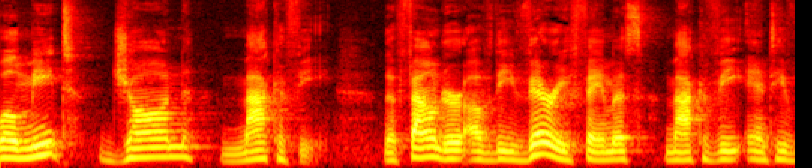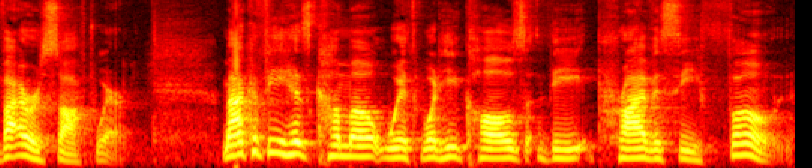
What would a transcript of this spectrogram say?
Well, meet John McAfee, the founder of the very famous McAfee antivirus software. McAfee has come out with what he calls the privacy phone.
